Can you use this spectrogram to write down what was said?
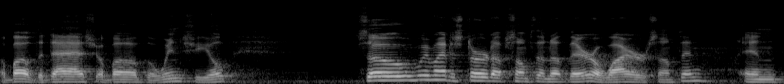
above the dash, above the windshield. So we might have stirred up something up there, a wire or something. And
